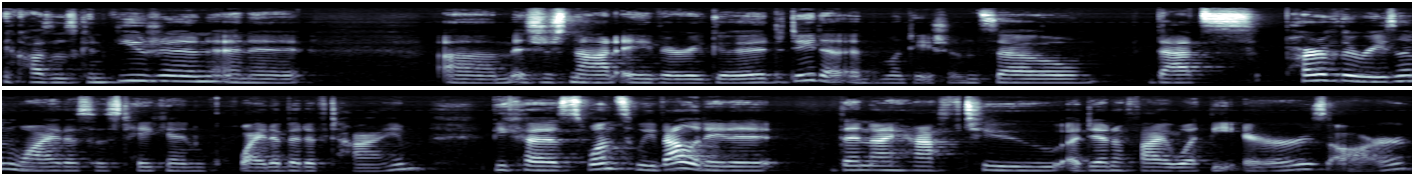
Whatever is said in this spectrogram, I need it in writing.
it causes confusion and it um, is just not a very good data implementation. So that's part of the reason why this has taken quite a bit of time because once we validate it, then I have to identify what the errors are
